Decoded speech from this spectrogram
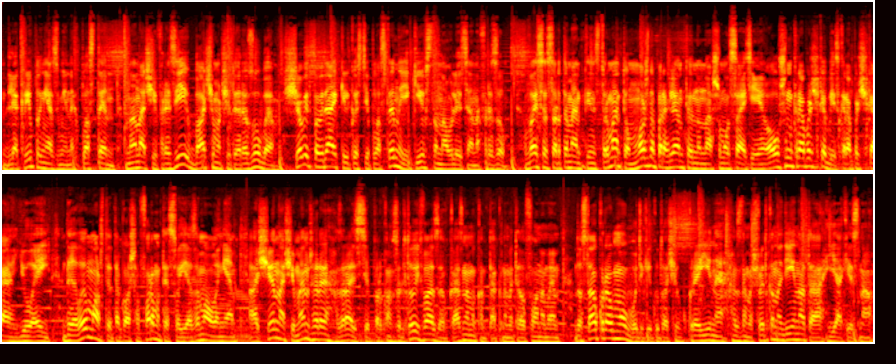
для кріплення змінних пластин. На нашій фрезі бачимо чотири зуби, що відповідає кількості пластин, які встановлюються на фрезу. Весь асортимент інструменту можна переглянути на нашому сайті ocean.biz.ua, де ви можете також оформити своє замовлення. А ще наші менеджери з радістю проконсультують вас за вказаними контактними телефонами. Доставку робимо в будь-який куточок України. З ними швидко, надійно та якісно.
